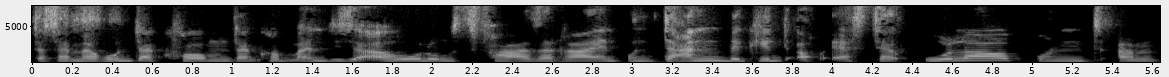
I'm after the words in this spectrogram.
dass er mal runterkommt, dann kommt man in diese Erholungsphase rein und dann beginnt auch erst der Urlaub. Und ähm,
